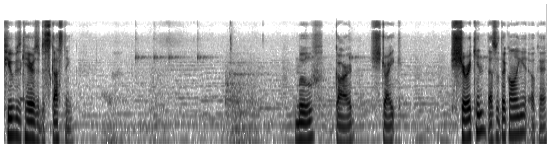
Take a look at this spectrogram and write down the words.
Pubic hairs are disgusting. Move, guard, strike. Shuriken, that's what they're calling it? Okay.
